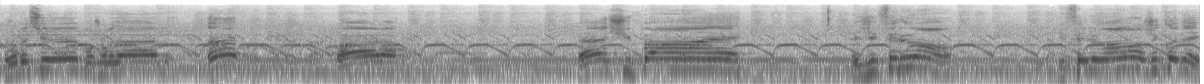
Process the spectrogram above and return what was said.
Bonjour messieurs, bonjour madame. Hop Voilà. Eh, je suis pas un... eh. Et j'ai fait le 1. hein. J'ai fait le 1, je connais.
